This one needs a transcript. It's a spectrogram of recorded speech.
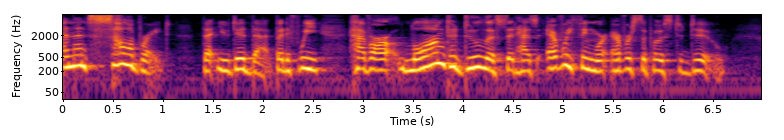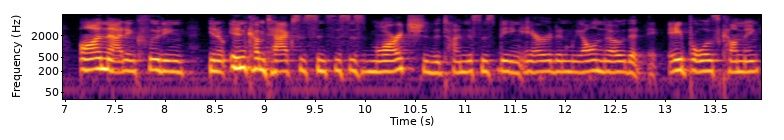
and then celebrate that you did that. But if we have our long to do list that has everything we're ever supposed to do, on that, including you know income taxes, since this is March, the time this is being aired, and we all know that April is coming.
